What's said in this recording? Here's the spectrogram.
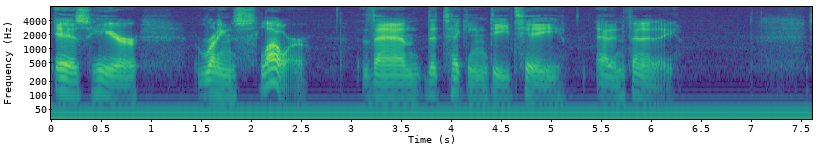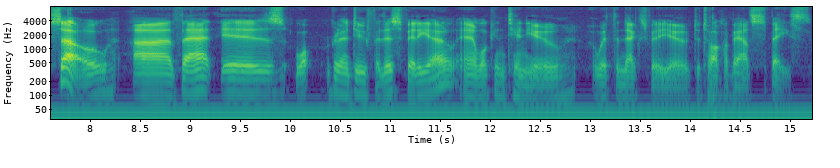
is here running slower than the ticking dt at infinity. So uh, that is what we're going to do for this video, and we'll continue with the next video to talk about space.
